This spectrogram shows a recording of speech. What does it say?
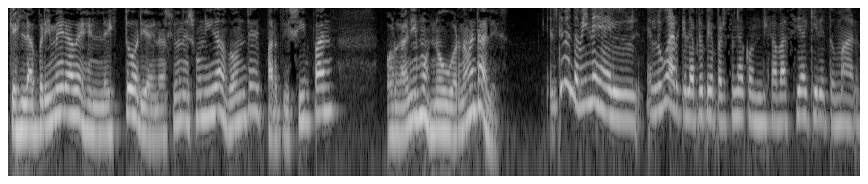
que es la primera vez en la historia de Naciones Unidas donde participan organismos no gubernamentales. El tema también es el, el lugar que la propia persona con discapacidad quiere tomar.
